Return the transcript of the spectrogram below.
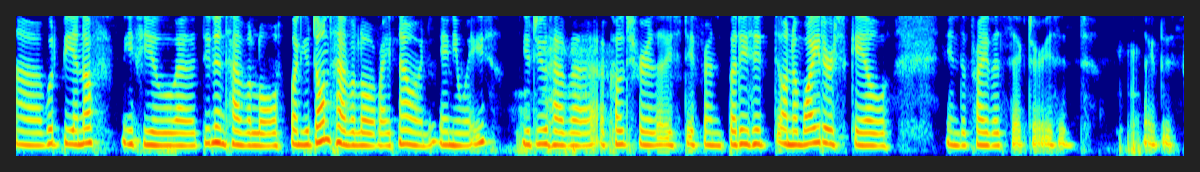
uh, would be enough if you uh, didn't have a law. Well, you don't have a law right now, in, anyways. You do have a, a, culture that is different, but is it on a wider scale in the private sector? Is it like this?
